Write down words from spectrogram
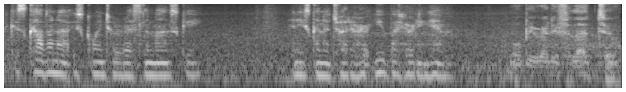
Because Kavanaugh is going to arrest Lemansky. And he's going to try to hurt you by hurting him. We'll be ready for that too.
